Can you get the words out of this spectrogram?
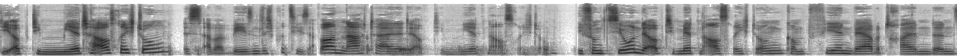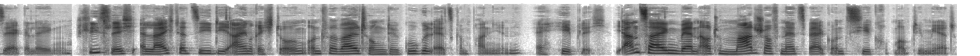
Die optimierte Ausrichtung ist aber wesentlich präziser. Vor- und Nachteile der optimierten Ausrichtung. Die Funktion der optimierten Ausrichtung kommt vielen Werbetreibenden sehr gelegen. Schließlich erleichtert sie die Einrichtung und Verwaltung der Google Ads-Kampagnen erheblich. Die Anzeigen werden automatisch auf Netzwerke und Zielgruppen optimiert,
